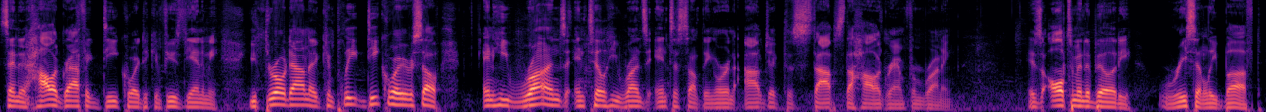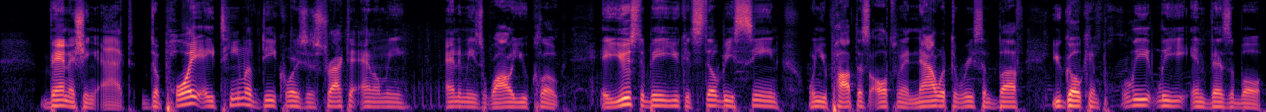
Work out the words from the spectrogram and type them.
send a holographic decoy to confuse the enemy. You throw down a complete decoy yourself, and he runs until he runs into something or an object that stops the hologram from running. His ultimate ability, recently buffed, Vanishing Act. Deploy a team of decoys to distract enemy enemies while you cloak. It used to be you could still be seen when you pop this ultimate. Now with the recent buff, you go completely invisible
